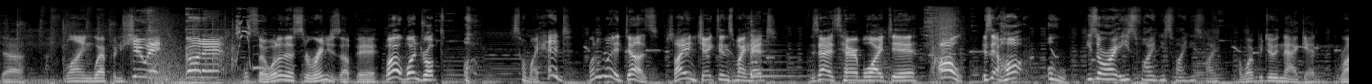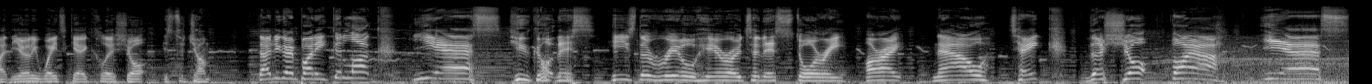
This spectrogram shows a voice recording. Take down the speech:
the? A flying weapon. Shoot it! Got it! Also, what are the syringes up here? Oh, one dropped. Oh, it's on my head. wonder what it does. Should I inject into my head? Is that a terrible idea? Oh, is it hot? Oh, he's all right. He's fine. He's fine. He's fine. I won't be doing that again. Right, the only way to get a clear shot is to jump. Down you go, buddy. Good luck. Yes, you got this. He's the real hero to this story. All right, now take the shot. Fire. Yes.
